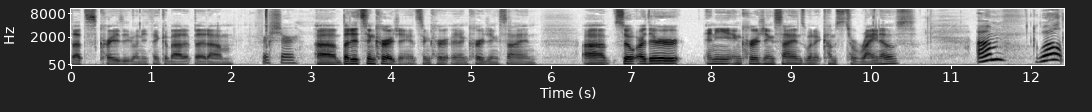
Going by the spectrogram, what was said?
that's crazy when you think about it. But um, For sure. Um, but it's encouraging. It's encour- an encouraging sign. Uh, so, are there any encouraging signs when it comes to rhinos? Um, well,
